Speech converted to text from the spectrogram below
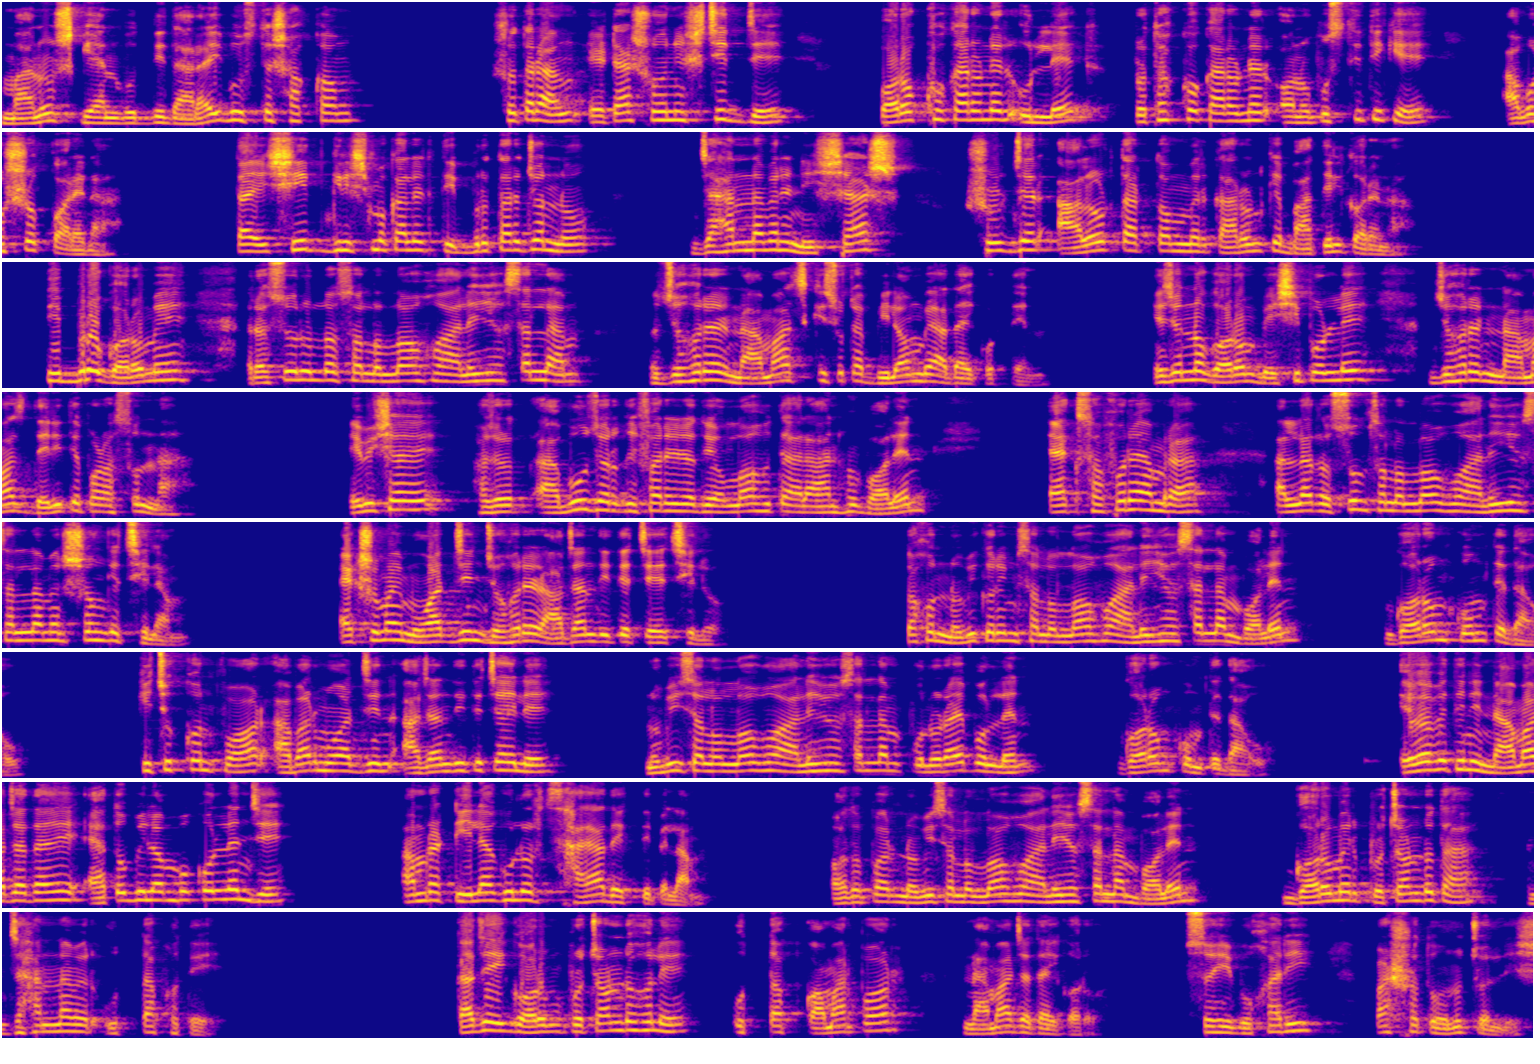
মানুষ জ্ঞান বুদ্ধি দ্বারাই বুঝতে সক্ষম। সুতরাং এটা সুনিশ্চিত যে পরোক্ষ কারণের উল্লেখ প্রত্যক্ষ কারণের অনুপস্থিতিকে আবশ্যক করে না। তাই শীত গ্রীষ্মকালের তীব্রতার জন্য জাহান্নামের নিঃশ্বাস সূর্যের আলোর তারতম্যের কারণকে বাতিল করে না। তীব্র গরমে রসুল্লাহ সাল আলহিহাসাল্লাম জোহরের নামাজ কিছুটা বিলম্বে আদায় করতেন। এজন্য গরম বেশি পড়লে জোহরের নামাজ দেরিতে পড়া সুন্না এ বিষয়ে হজরত আবু জর গিফারি রদি আল্লাহ আনহু বলেন, এক সফরে আমরা আল্লাহ রসুল সাল আলী সাল্লামের সঙ্গে ছিলাম। একসময় মুয়াজ্জিন জোহরের আজান দিতে চেয়েছিল। তখন নবী করিম সাল আলী সাল্লাম বলেন, গরম কমতে দাও। কিছুক্ষণ পর আবার মুয়াজ্জিন আজান দিতে চাইলে নবী সাল আলী সাল্লাম পুনরায় বললেন, গরম কমতে দাও। এভাবে তিনি নামাজ আদায়ে এত বিলম্ব করলেন যে আমরা টিলাগুলোর ছায়া দেখতে পেলাম। অতপর নবী সাল আলী সাল্লাম বলেন, গরমের প্রচণ্ডতা জাহান্নামের উত্তাপ হতে। কাজেই গরম প্রচণ্ড হলে উত্তাপ কমার পর নামাজ আদায় করো। সহি বুখারি পাঁচশত উনচল্লিশ।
